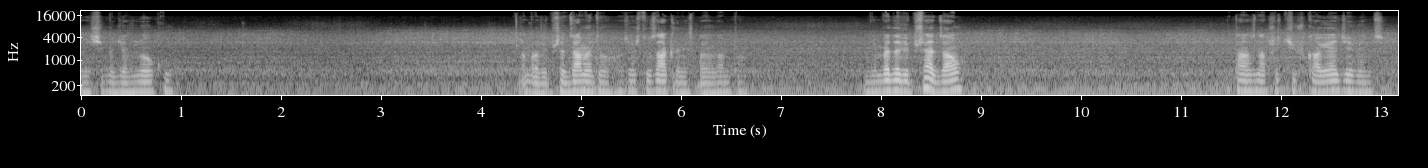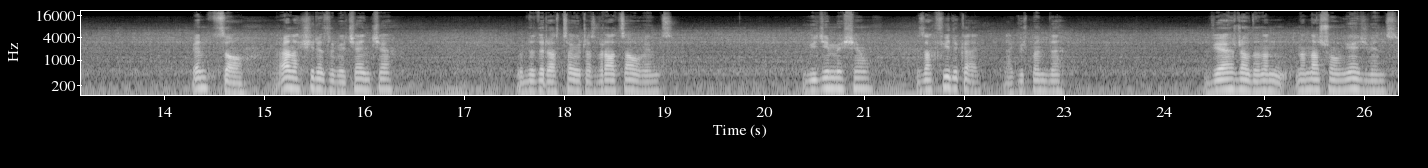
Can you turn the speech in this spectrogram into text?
ten się będzie w luku. Dobra, wyprzedzamy tu, chociaż tu zakręt jest, powiem wam to. Nie będę wyprzedzał. Tam z naprzeciwka jedzie, więc... Więc co? Ja na chwilę zrobię cięcie. Będę teraz cały czas wracał, więc... Widzimy się za chwilkę, jak już będę wjeżdżał do, na, na naszą wieś, więc...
